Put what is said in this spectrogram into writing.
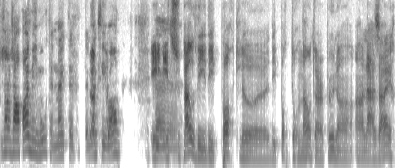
j'en perds mes mots tellement, tellement que c'est bon. Et, et, tu euh. parles des, des, portes, là, euh, des portes tournantes un peu là, en, laser.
